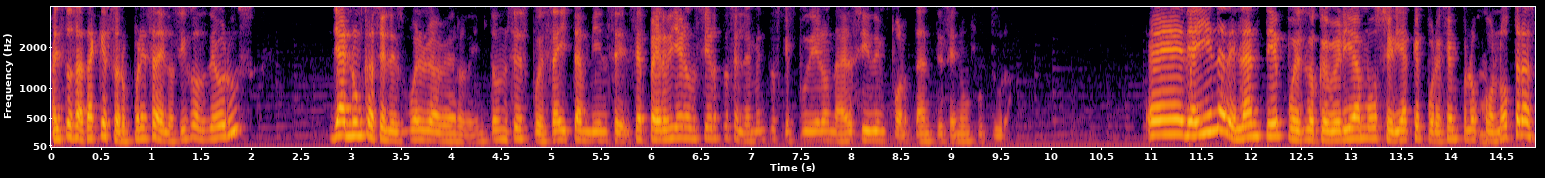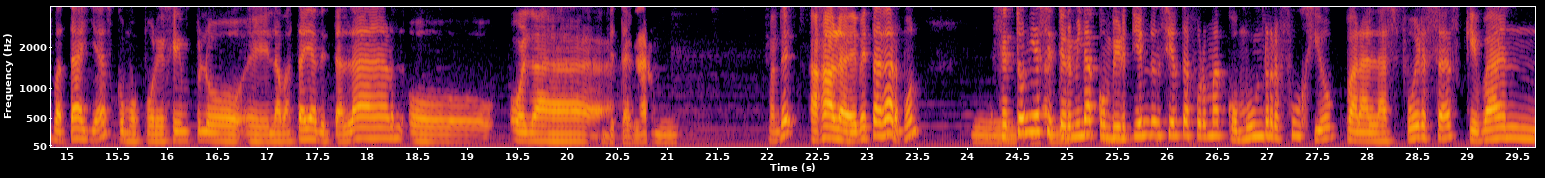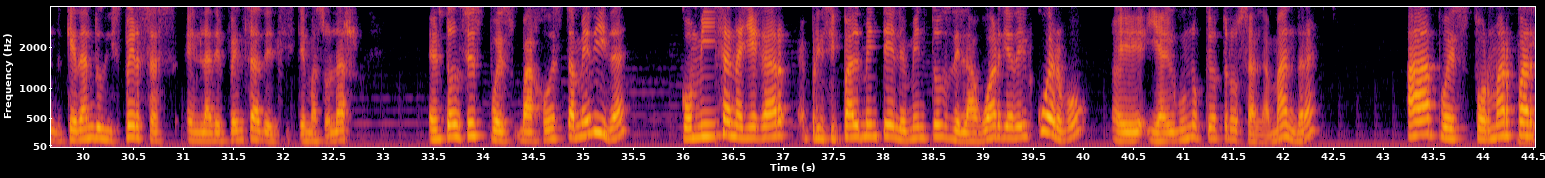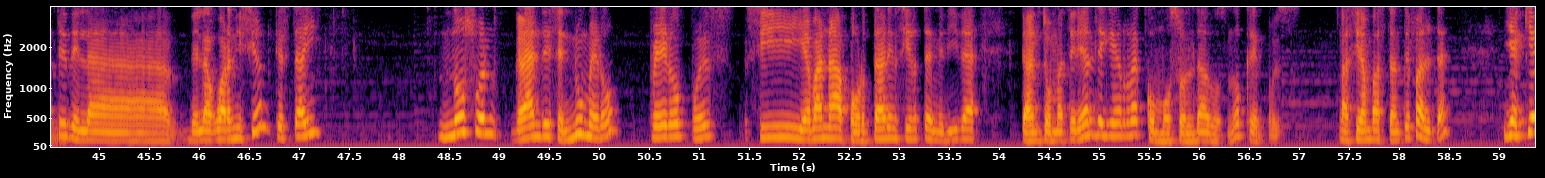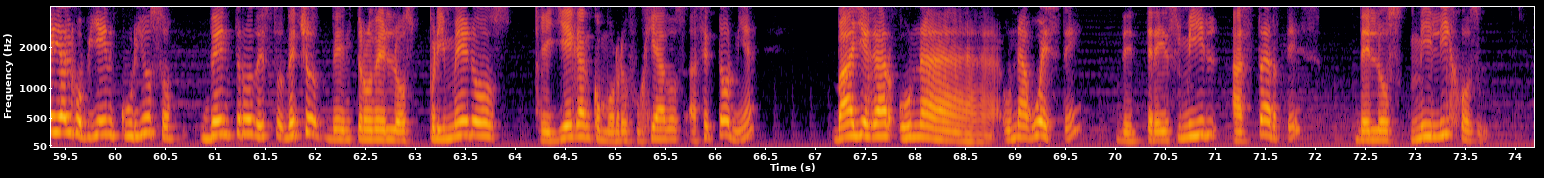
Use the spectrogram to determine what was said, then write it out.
estos ataques sorpresa de los hijos de Horus, ya nunca se les vuelve a ver, Entonces, pues ahí también se, se perdieron ciertos elementos que pudieron haber sido importantes en un futuro. Eh, de ahí en adelante, pues lo que veríamos sería que, por ejemplo, con otras batallas, como por ejemplo eh, la batalla de Talarn o, o la. Betagarmon. ¿Mande? Ajá, la de Betagarmon. Mm, Cetonia se termina convirtiendo en cierta forma como un refugio para las fuerzas que van quedando dispersas en la defensa del sistema solar. Entonces, pues bajo esta medida, comienzan a llegar principalmente elementos de la Guardia del Cuervo eh, y alguno que otro salamandra a pues formar parte de la, de la guarnición que está ahí. No son grandes en número, pero pues sí van a aportar en cierta medida tanto material de guerra como soldados, ¿no? Que pues hacían bastante falta. Y aquí hay algo bien curioso. Dentro de esto, de hecho, dentro de los primeros que llegan como refugiados a Cetonia, va a llegar una, una hueste de 3.000 astartes de los mil hijos.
